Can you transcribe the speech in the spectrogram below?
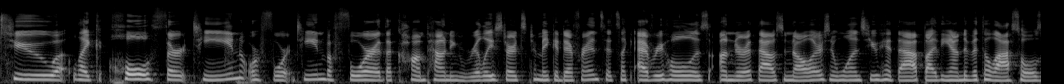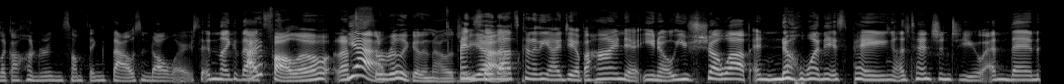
to like hole 13 or 14 before the compounding really starts to make a difference. It's like every hole is under a thousand dollars. And once you hit that, by the end of it, the last hole is like a hundred and something thousand dollars. And like that, I follow. That's Yeah. a really good analogy. and yeah. so that's kind of the idea behind it. You know, you show up and no one is paying attention to you. And then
